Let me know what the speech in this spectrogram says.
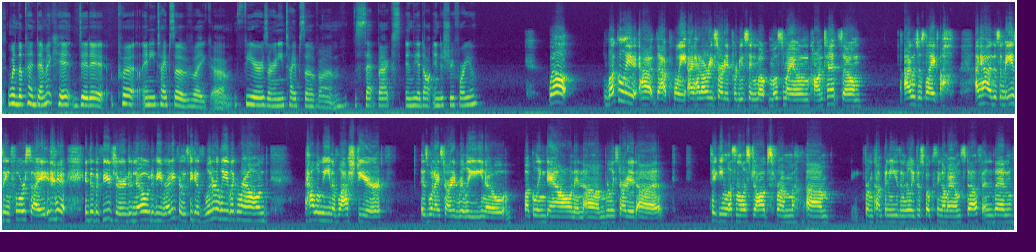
crap!" when the pandemic hit, did it put any types of like um, fears or any types of um, setbacks in the adult industry for you? Well, luckily at that point, I had already started producing mo- most of my own content, so I was just like, oh, I had this amazing foresight into the future to know to be ready for this because literally, like around Halloween of last year, is when I started really, you know, buckling down and um, really started uh, taking less and less jobs from um, from companies and really just focusing on my own stuff. And then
